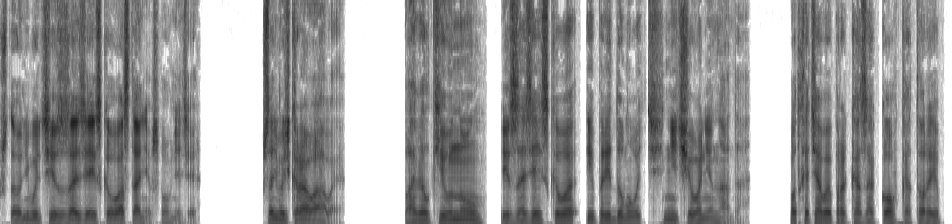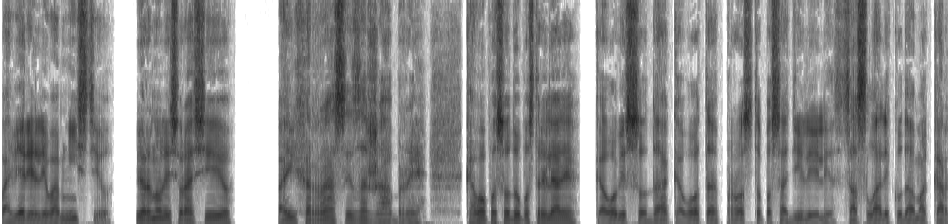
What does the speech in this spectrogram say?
что-нибудь из Зазейского восстания вспомните. Что-нибудь кровавое. Павел кивнул. Из Зазейского и придумывать ничего не надо. Вот хотя бы про казаков, которые поверили в амнистию, вернулись в Россию, а их раз из-за жабры. Кого по суду постреляли, кого без суда, кого-то просто посадили или сослали, куда Макар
